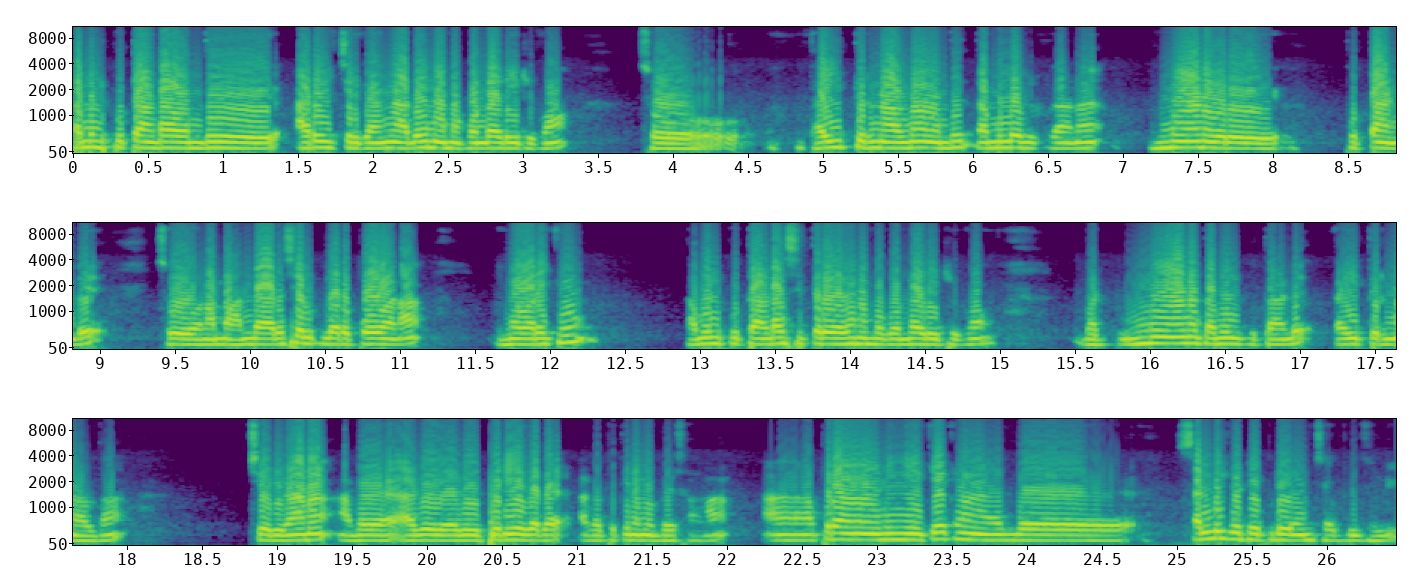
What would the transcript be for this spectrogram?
தமிழ் புத்தாண்டா வந்து அறிவிச்சிருக்காங்க. அதையும் நம்ம கொண்டாடிட்டு இருக்கோம். ஸோ தை திருநாள் தான் வந்து தமிழர்களுக்கான உண்மையான ஒரு புத்தாண்டு. ஸோ நம்ம அந்த அரசியலுக்குள்ளார போவேனா இன்ன வரைக்கும் தமிழ் புத்தாண்டாக சித்திரையாக தான் நம்ம கொண்டாடிட்டு இருக்கோம் பட் உண்மையான தமிழ் புத்தாண்டு தை திருநாள் தான். சரி வேணாம். அதை அது அது பெரிய கதை. அதை பற்றி நம்ம பேசலாம். அப்புறம் நீங்கள் கேட்கலாம் இந்த சல்லிக்கட்டு எப்படி வந்துச்சு அப்படின்னு சொல்லி.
